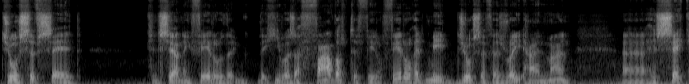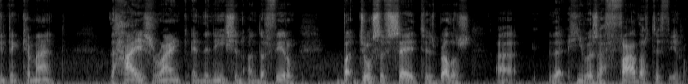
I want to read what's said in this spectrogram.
Joseph said concerning Pharaoh that, that he was a father to Pharaoh. Pharaoh had made Joseph his right hand man, uh, his second in command, the highest rank in the nation under Pharaoh. But Joseph said to his brothers uh, that he was a father to Pharaoh.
